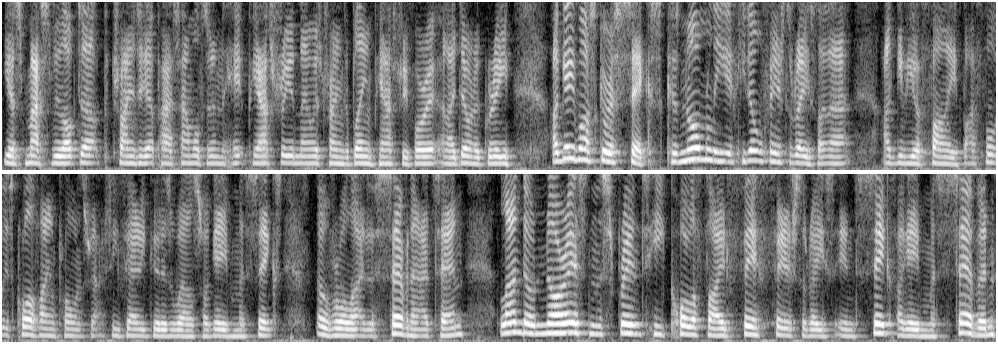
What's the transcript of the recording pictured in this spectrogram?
Yes, massively locked up, trying to get past Hamilton and hit Piastri, and now is trying to blame Piastri for it, and I don't agree. I gave Oscar a 6, because normally if you don't finish the race like that, I'd give you a 5, but I thought his qualifying performance was actually very good as well, so I gave him a 6. Overall, that is a 7 out of 10. Lando Norris in the sprint, he qualified 5th, finished the race in 6th, I gave him a 7.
